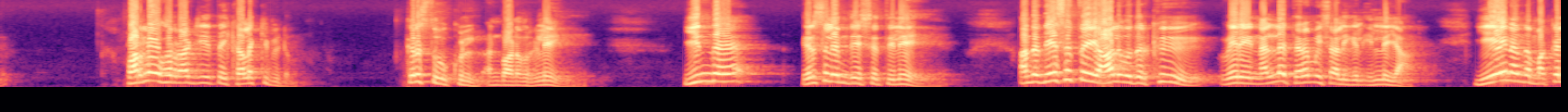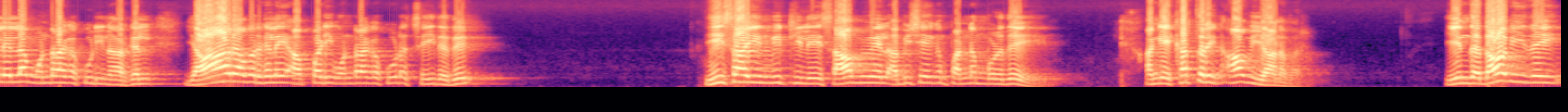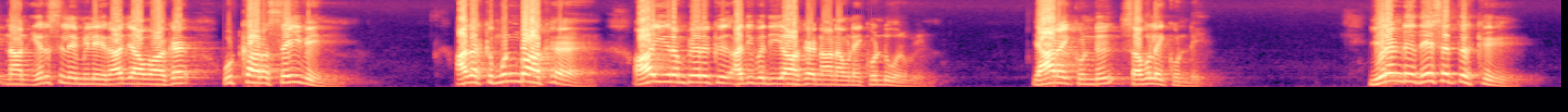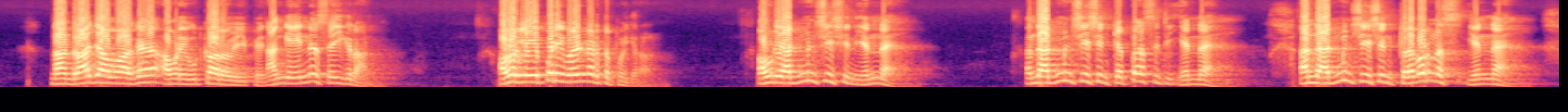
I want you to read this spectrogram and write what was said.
பரலோக ராஜ்யத்தை கலக்கிவிடும். கிறிஸ்துவுக்குள் அன்பானவர்களே இந்த எருசலேம் தேசத்திலே அந்த தேசத்தை ஆளுவதற்கு வேறே நல்ல திறமைசாலிகள் இல்லையா? ஏன் அந்த மக்கள் எல்லாம் ஒன்றாக கூடினார்கள்? யார் அவர்களை அப்படி ஒன்றாக கூட செய்தது? ஈசாயின் வீட்டிலே சாமுவேல் அபிஷேகம் பண்ணும் பொழுது அங்கே கர்த்தரின் ஆவியானவர். இந்த தாவீதை நான் எருசலேமிலே ராஜாவாக உட்கார செய்வேன். அதற்கு முன்பாக ஆயிரம் பேருக்கு அதிபதியாக நான் அவனை கொண்டு வருவேன். யாரை கொண்டு? சவுலை கொண்டேன் இரண்டு தேசத்திற்கு நான் ராஜாவாக அவனை உட்கார வைப்பேன். அங்கே என்ன செய்கிறான்? அவர்களை எப்படி வழிநடத்தப் போகிறான்? அவனுடைய அட்மினிஸ்ட்ரேஷன் என்ன? அந்த அட்மினிஸ்ட்ரேஷன் கெப்பாசிட்டி என்ன? அந்த அட்மினிஸ்ட்ரேஷன் கிளவர்னஸ் என்ன?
